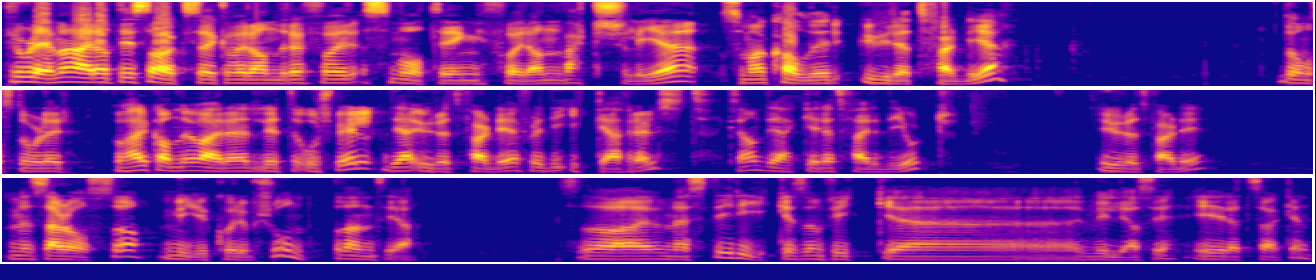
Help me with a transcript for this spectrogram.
Problemet er at de saksøker hverandre for småting foran vertslige, som man kaller urettferdige domstoler. Og her kan det jo være et lite ordspill. De er urettferdige fordi de ikke er frelst. Ikke de er ikke rettferdiggjort. Urettferdig. Men så er det også mye korrupsjon på denne tida. Så det var mest de rike som fikk eh, vilja si i rettssaken.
